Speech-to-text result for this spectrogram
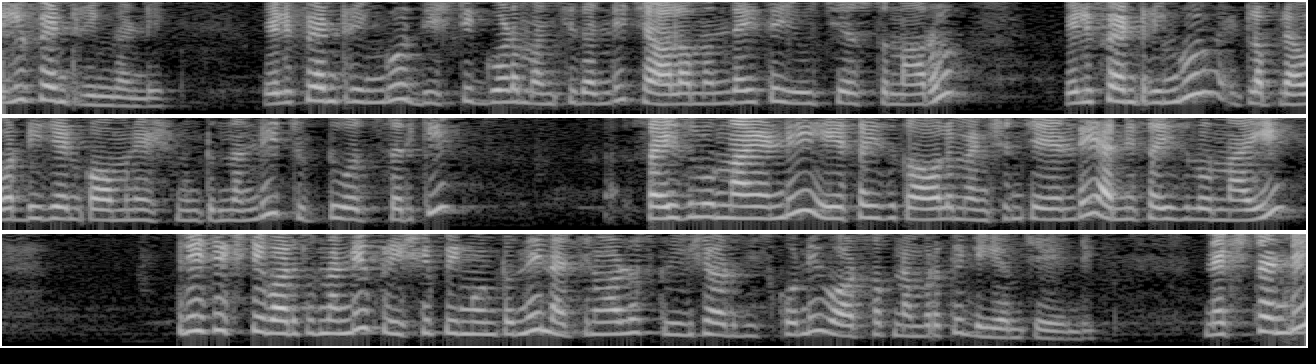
ఎలిఫెంట్ రింగ్ అండి. ఎలిఫెంట్ రింగు దిష్టికి కూడా మంచిదండి. చాలా మంది అయితే యూజ్ చేస్తున్నారు. ఎలిఫెంట్ రింగు ఇట్లా ఫ్లవర్ డిజైన్ కాంబినేషన్ ఉంటుందండి. చుట్టూ వచ్చేసరికి సైజులు ఉన్నాయండి. ఏ సైజు కావాలో మెన్షన్ చేయండి. అన్ని సైజులు ఉన్నాయి. త్రీ సిక్స్టీ పడుతుందండి ఫ్రీ షిప్పింగ్ ఉంటుంది. నచ్చిన వాళ్ళు స్క్రీన్ షాట్ తీసుకోండి వాట్సాప్ నెంబర్కి డిఎం చేయండి. నెక్స్ట్ అండి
